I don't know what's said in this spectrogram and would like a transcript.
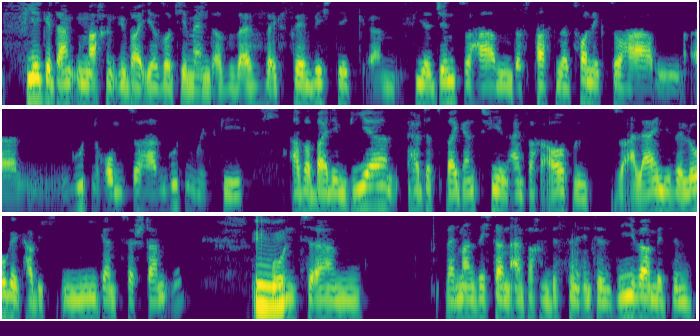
viel Gedanken machen über ihr Sortiment. Also da ist es extrem wichtig, ähm, viel Gin zu haben, das passende Tonic zu haben, ähm, guten Rum zu haben, guten Whisky. Aber bei dem Bier hört es bei ganz vielen einfach auf und so allein diese Logik habe ich nie ganz verstanden. Mhm. Und ähm, wenn man sich dann einfach ein bisschen intensiver mit dem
